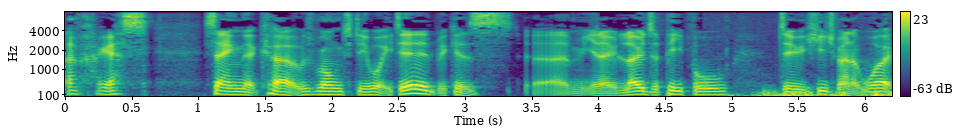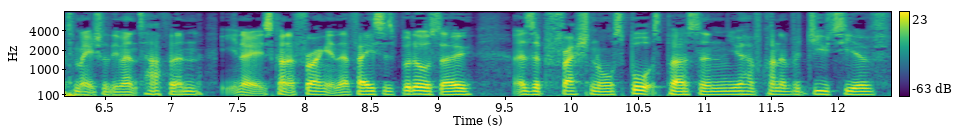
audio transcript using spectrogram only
I guess, saying that Kurt was wrong to do what he did because, um, you know, loads of people do a huge amount of work to make sure the events happen. You know, it's kind of throwing it in their faces, but also as a professional sports person, you have kind of a duty of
